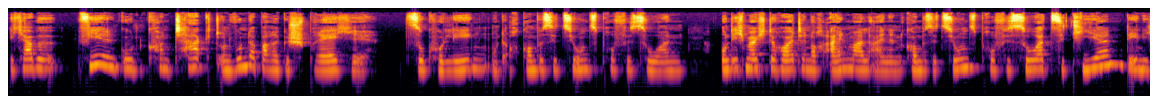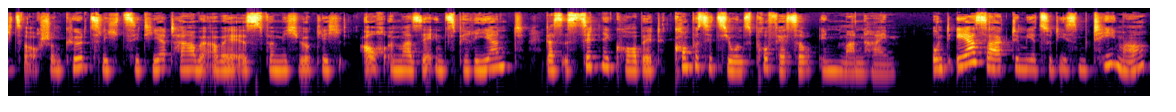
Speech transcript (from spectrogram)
Ich habe vielen guten Kontakt und wunderbare Gespräche zu Kollegen und auch Kompositionsprofessoren und ich möchte heute noch einmal einen Kompositionsprofessor zitieren, den ich zwar auch schon kürzlich zitiert habe, aber er ist für mich wirklich auch immer sehr inspirierend. Das ist Sidney Corbett, Kompositionsprofessor in Mannheim. Und er sagte mir zu diesem Thema,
